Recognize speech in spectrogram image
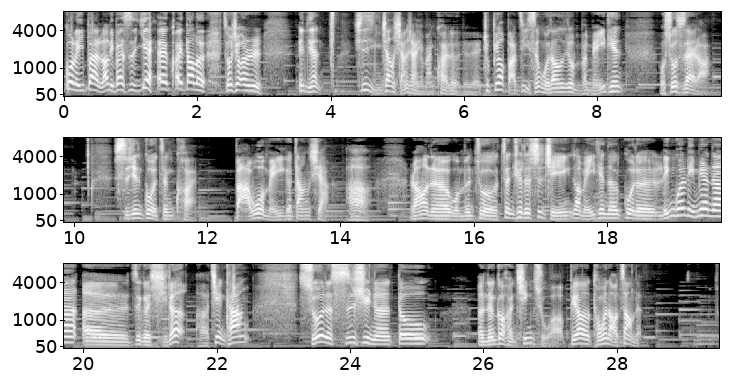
过了一半，然后礼拜四耶，快到了周休二日。哎，你看，其实你这样想想也蛮快乐，对不对？就不要把自己生活当中就每每一天，我说实在啦。时间过得真快，把握每一个当下啊！然后呢，我们做正确的事情，让每一天呢过得灵魂里面呢，呃，这个喜乐啊，健康，所有的思绪呢都呃能够很清楚啊，不要头昏脑胀的。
